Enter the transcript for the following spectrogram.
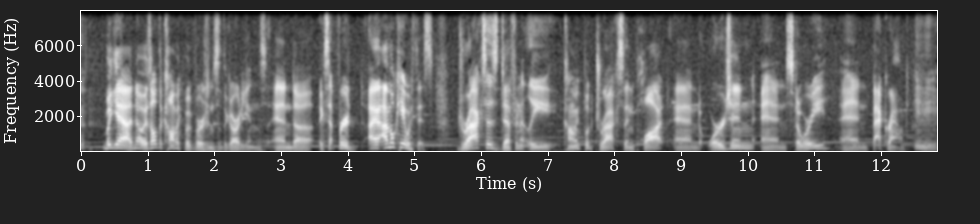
but yeah, no, it's all the comic book versions of the Guardians, and uh, except for I, I'm okay with this. Drax is definitely comic book Drax in plot and origin and story and background, Mm-hmm.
